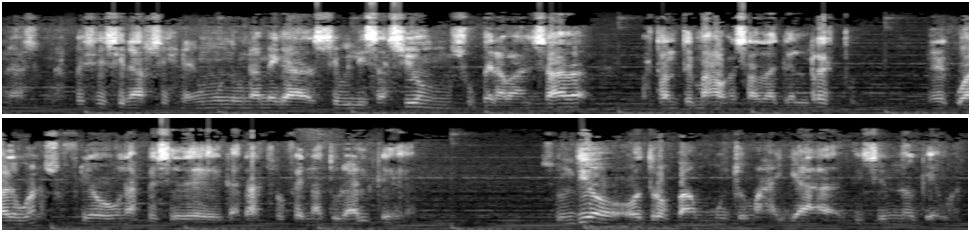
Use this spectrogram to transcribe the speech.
Una, especie de sinapsis en el mundo, una mega civilización súper avanzada, bastante más avanzada que el resto, en el cual, bueno, sufrió una especie de catástrofe natural que se hundió, otros van mucho más allá diciendo que, bueno,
